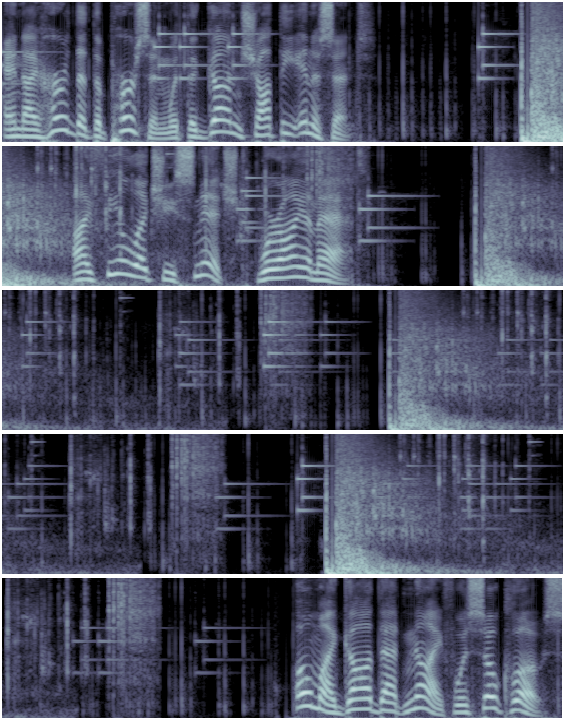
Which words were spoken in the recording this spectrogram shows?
And I heard that the person with the gun shot the innocent. I feel like she snitched where I am at. Oh my god, that knife was so close.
